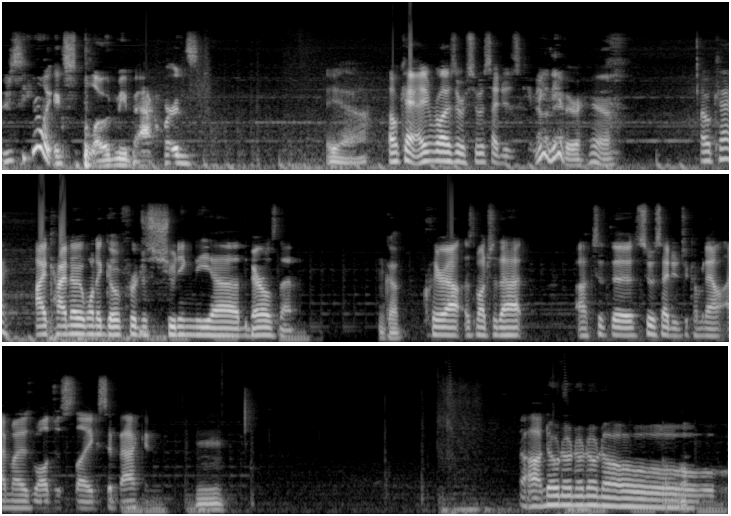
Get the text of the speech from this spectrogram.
you see him like explode me backwards? Yeah. Okay, I didn't realize there were suicide dudes that came out. of there. Yeah. Okay, I kind of want to go for just shooting the uh, the barrels then. Okay. Clear out as much of that. Uh, 'cause if the suicide dudes are coming out, I might as well just like sit back and. Mm. Uh, no, no, no, no, no.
